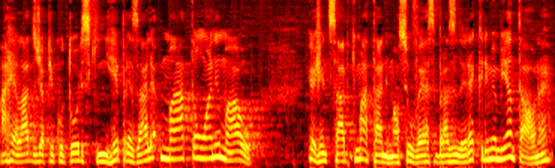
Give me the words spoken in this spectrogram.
Há relatos de apicultores que, em represália, matam um animal. E a gente sabe que matar animal silvestre brasileiro é crime ambiental, né?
